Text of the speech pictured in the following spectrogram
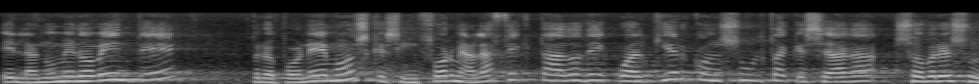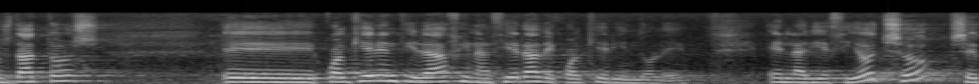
En la número 20 proponemos que se informe al afectado de cualquier consulta que se haga sobre sus datos eh, cualquier entidad financiera de cualquier índole. En la 18 se,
